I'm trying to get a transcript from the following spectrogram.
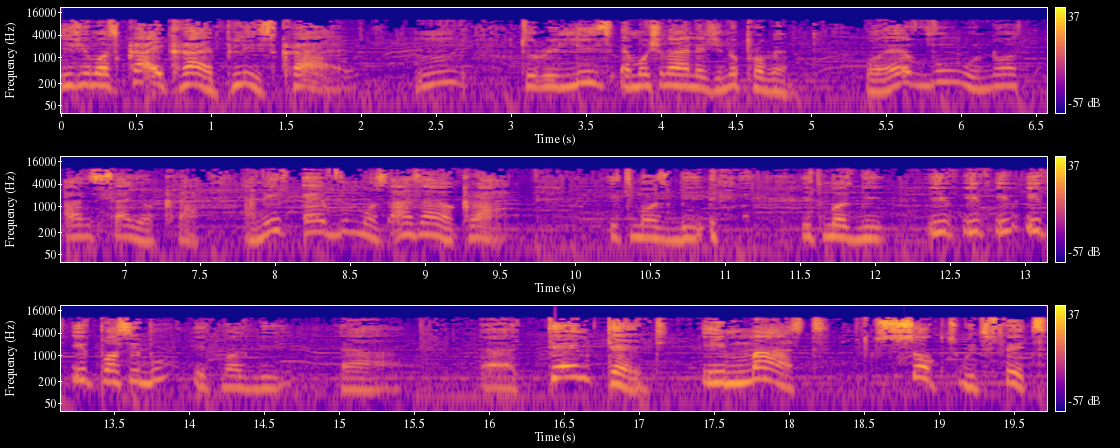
If you must cry, cry, please cry. Hmm? To release emotional energy, no problem. But heaven will not answer your cry. And if heaven must answer your cry, it must be, it must be if, if, if, if, if possible, it must be uh, uh, tainted, immersed, soaked with faith.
